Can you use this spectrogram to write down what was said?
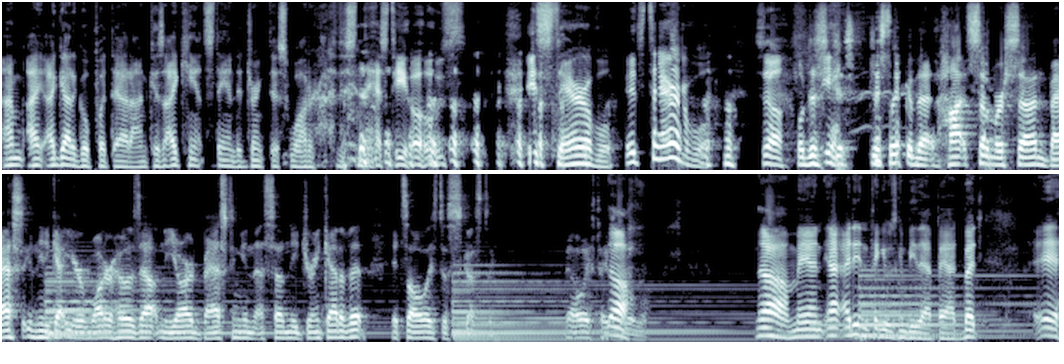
I'm I, I got to go put that on because I can't stand to drink this water out of this nasty hose. it's terrible. It's terrible. So well, just yeah. just just think of that hot summer sun basking, and you got your water hose out in the yard basking in that sun. You drink out of it. It's always disgusting. It always tastes oh. horrible. Oh man, I, I didn't think it was gonna be that bad, but eh,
